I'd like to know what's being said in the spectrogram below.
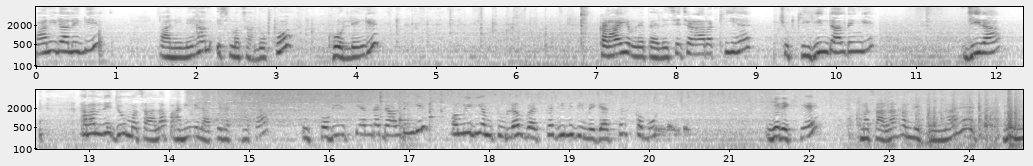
पानी डालेंगे। पानी में हम इस मसालों को घोल लेंगे। कढ़ाई हमने पहले से चढ़ा रखी है। चुटकी हींग डाल देंगे। जीरा। अब हमने जो मसाला पानी मिला के रखा था उसको भी इसके अंदर डाल देंगे और मीडियम टू लो गैस पर धीमे धीमे गैस पर इसको भून लेंगे। ये देखिए, मसाला हमने भूनना है, भून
